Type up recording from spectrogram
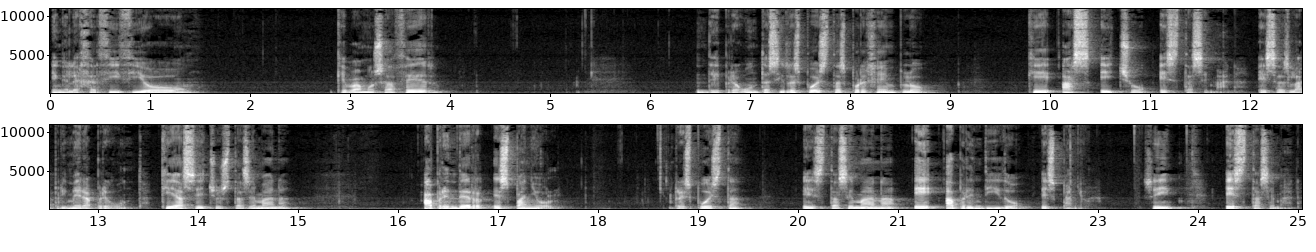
En el ejercicio que vamos a hacer de preguntas y respuestas, por ejemplo, ¿qué has hecho esta semana? Esa es la primera pregunta. ¿Qué has hecho esta semana? Aprender español. Respuesta, esta semana he aprendido español. ¿Sí? Esta semana.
